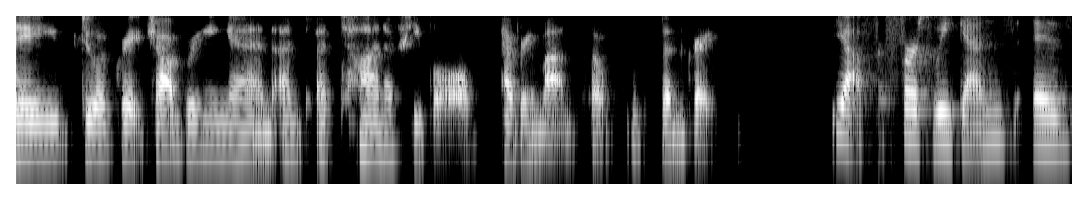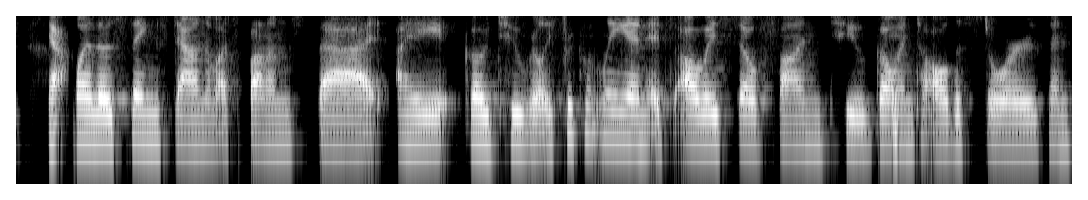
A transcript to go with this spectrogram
they do a great job bringing in a, a ton of people every month. So it's been great. Yeah, first weekends is yeah. one of those things down the West Bottoms that I go to really frequently. And it's always so fun to go into all the stores. And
